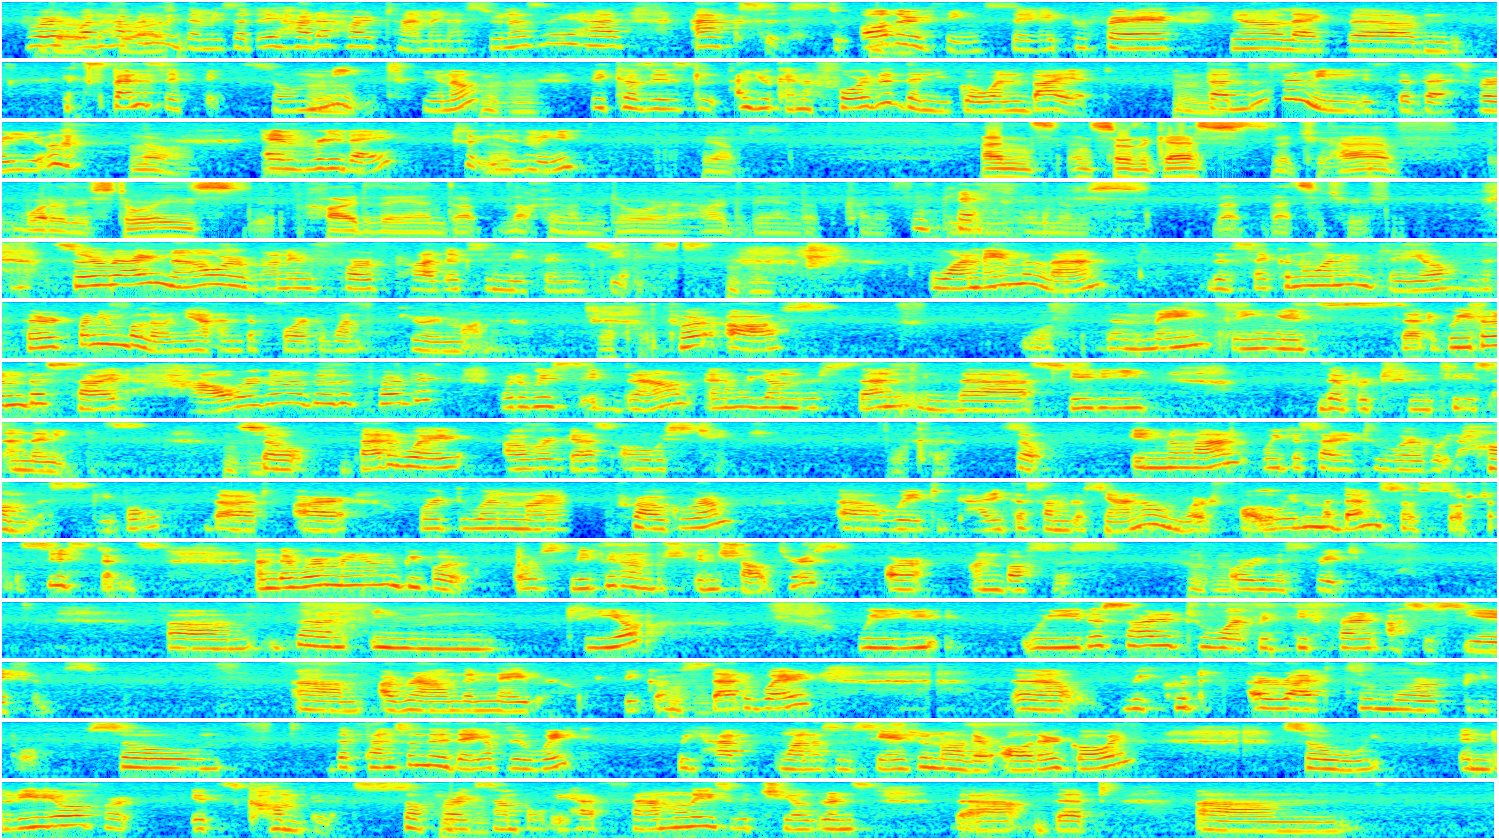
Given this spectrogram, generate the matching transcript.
for what happened with them is that they had a hard time, and as soon as they had access to Mm-hmm. other things, they prefer, you know, like the um, expensive things, so Mm. meat, you know, Mhm, because it's you can afford it, then you go and buy it. mm. That doesn't mean it's the best for you no, every day to No. eat meat. yeah. And and so the guests that you have, what are their stories? How do they end up knocking on your door? How do they end up kind of Okay. being in those that that situation? So right now we're running four projects in different cities. Mhm. One in Milan, the second one in Rio, the third one in Bologna, and the fourth one here in Modena. Okay. For us, well, the main thing is that we don't decide how we're gonna do the project, but we sit down and we understand the city, the opportunities, and the needs. Mhm. So that way, our guests always change. Okay. So in Milan, we decided to work with homeless people that are we're doing like program uh, with Caritas Ambrosiana, and we're following them, so social assistance. And there were mainly people or sleeping on in shelters or on buses Mhm. or in the street. Um, then in Rio, we we decided to work with different associations um, around the neighborhood because Mhm. that way uh, we could arrive to more people. So depends on the day of the week. We have one association or the other going. So we, in Rio, for it's complex. So for Mhm. example, we have families with children that that um,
